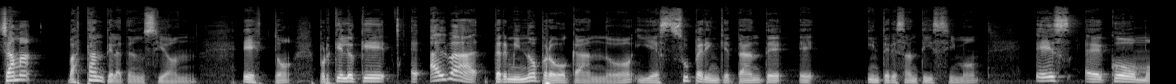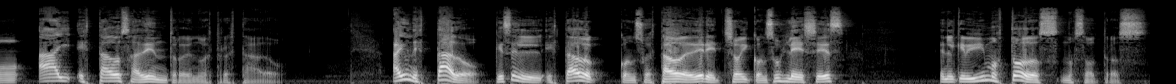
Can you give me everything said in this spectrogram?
Llama bastante la atención esto, porque lo que eh, Alba terminó provocando, y es súper inquietante e interesantísimo, es eh, como hay estados adentro de nuestro estado. Hay un estado, que es el estado con su estado de derecho y con sus leyes, en el que vivimos todos nosotros,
